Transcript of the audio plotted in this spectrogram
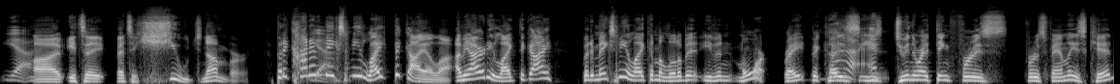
yeah. Uh, it's a that's a huge number, but it kind of Yeah. makes me like the guy a lot. I mean, I already like the guy, but it makes me like him a little bit even more, right? Because Yeah, he's doing the right thing for his for his family, his kid.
